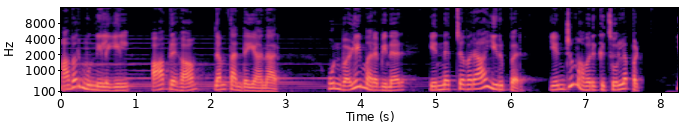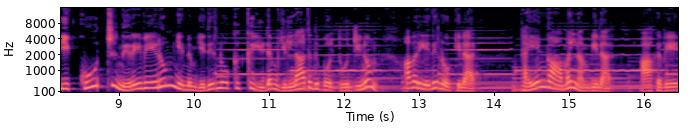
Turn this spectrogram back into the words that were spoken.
அவர் முன்னிலையில் ஆப்ரஹாம் நம் தந்தையானார். உன் வழிமரபினர் எண்ணற்றவராயிருப்பர் என்றும் அவருக்கு சொல்லப்பட்ட இக்கூற்று நிறைவேறும் என்னும் எதிர்நோக்குக்கு இடம் இல்லாதது போல் தோன்றினும் அவர் எதிர்நோக்கினார். தயங்காமல் நம்பினார். ஆகவே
